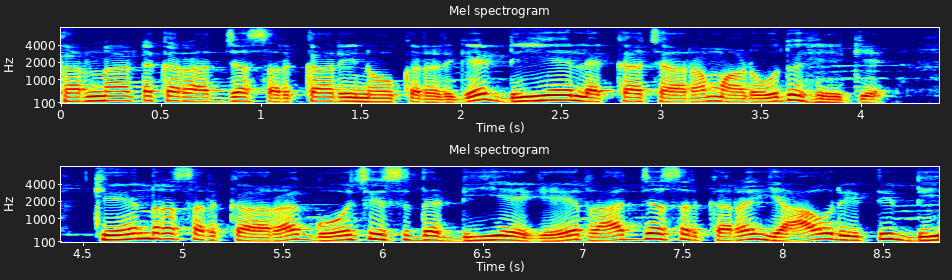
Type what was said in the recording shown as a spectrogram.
ಕರ್ನಾಟಕ ರಾಜ್ಯ ಸರ್ಕಾರಿ ನೌಕರರಿಗೆ ಡಿ ಎ ಲೆಕ್ಕಾಚಾರ ಮಾಡುವುದು ಹೇಗೆ? ಕೇಂದ್ರ ಸರ್ಕಾರ ಘೋಷಿಸಿದ ಡಿ ಎಗೆ ರಾಜ್ಯ ಸರ್ಕಾರ ಯಾವ ರೀತಿ ಡಿ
